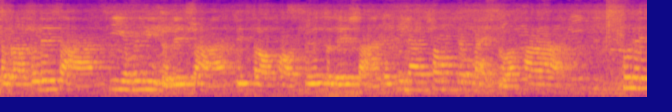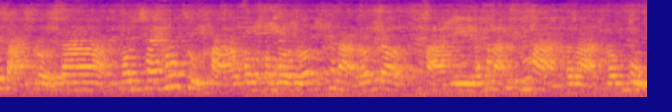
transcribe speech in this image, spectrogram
สำหรับผู้โดยสารที่ยังไม่มีตั๋วโดยสารติดต่อขอซื้อตั๋วโดยสารได้ที่หน้าช่องจำหน่ายตั๋วค่ะ ผู้โดยสารโปรดทราบงดใช้ห้องสูขาบนขบวนรถขณะรถจอดสถานีและขณะที่ผ่านตลาดร่มบุก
